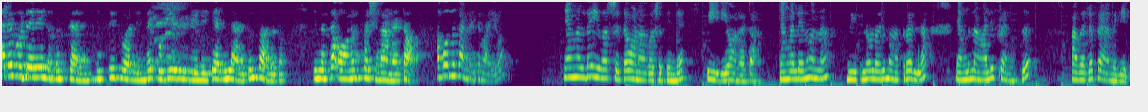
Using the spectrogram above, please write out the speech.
ഹലോ കൂട്ടുകാരെ നമസ്കാരം. മിക്സീസ് വേൾഡിന്റെ പുതിയൊരു വീഡിയോയിലേക്ക് എല്ലാവർക്കും സ്വാഗതം. ഇന്നത്തെ ഓണം സ്പെഷ്യൽ ആണ് കേട്ടോ. അപ്പോൾ ഒന്ന് കണ്ടിട്ട് വായോ? ഞങ്ങളുടെ ഈ വർഷത്തെ ഓണാഘോഷത്തിന്റെ വീഡിയോ ആണ് കേട്ടോ. ഞങ്ങളുടെ എന്ന് പറഞ്ഞാൽ വീട്ടിലുള്ളവർ മാത്രമല്ല ഞങ്ങൾ നാല് ഫ്രണ്ട്സ് അവരുടെ ഫാമിലിയും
